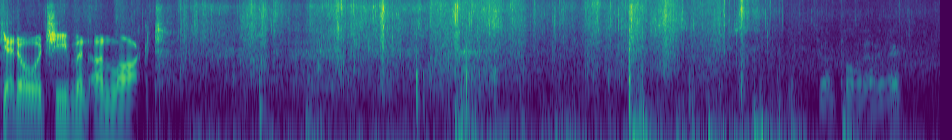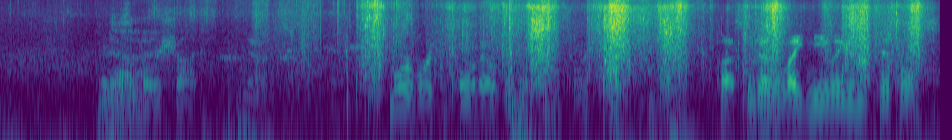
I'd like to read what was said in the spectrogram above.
ghetto achievement unlocked. Do you want to pull it out of there? Or is this a better shot? more work to pull it out than this Plus, who doesn't like kneeling in thistles?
